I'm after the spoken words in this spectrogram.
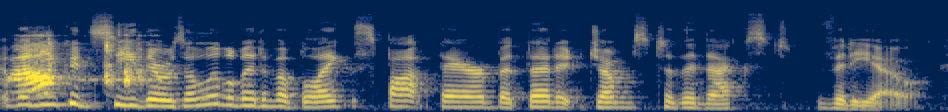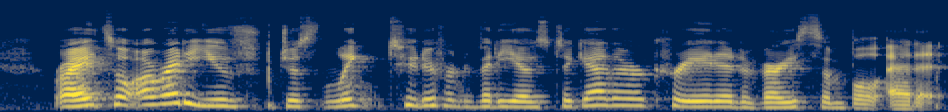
And then you could see there was a little bit of a blank spot there, but then it jumps to the next video, right? So already you've just linked two different videos together, created a very simple edit.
